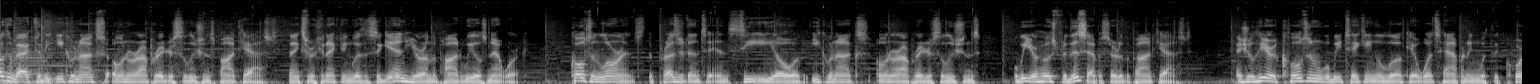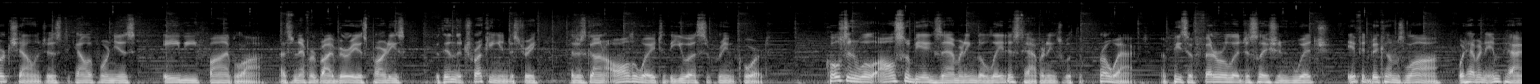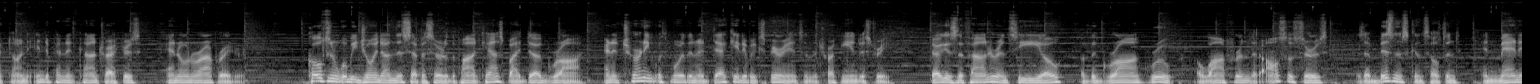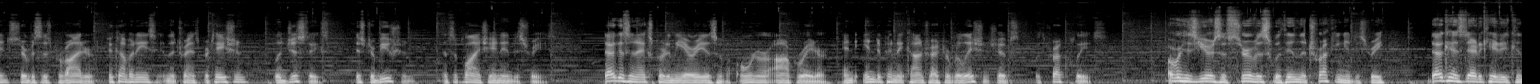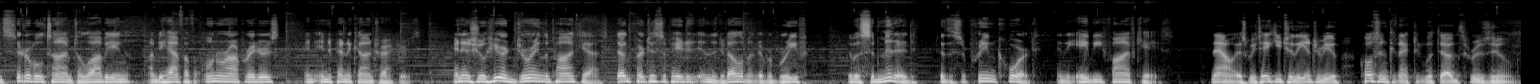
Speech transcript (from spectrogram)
Welcome back to the Equinox Owner Operator Solutions Podcast. Thanks for connecting with us again here on the Pod Wheels Network. Colton Lawrence, the president and CEO of Equinox Owner Operator Solutions, will be your host for this episode of the podcast. As you'll hear, Colton will be taking a look at what's happening with the court challenges to California's AB5 law. That's an effort by various parties within the trucking industry that has gone all the way to the U.S. Supreme Court. Colton will also be examining the latest happenings with the PRO Act, a piece of federal legislation which, if it becomes law, would have an impact on independent contractors and owner operators. Colton will be joined on this episode of the podcast by Doug Grawe, an attorney with more than a decade of experience in the trucking industry. Doug is the founder and CEO of the Grawe Group, a law firm that also serves as a business consultant and managed services provider to companies in the transportation, logistics, distribution, and supply chain industries. Doug is an expert in the areas of owner operator and independent contractor relationships with truck fleets. Over his years of service within the trucking industry, Doug has dedicated considerable time to lobbying on behalf of owner operators and independent contractors. And as you'll hear during the podcast, Doug participated in the development of a brief that was submitted to the Supreme Court in the AB5 case. Now, as we take you to the interview, Colton connected with Doug through Zoom.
